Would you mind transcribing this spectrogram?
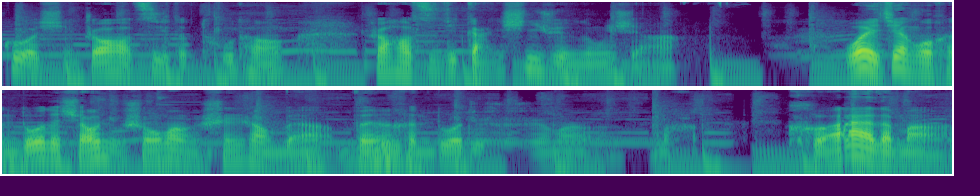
个性，找好自己的图腾，找好自己感兴趣的东西啊。我也见过很多的小女生往身上纹啊，纹很多就是什么什么可爱的嘛，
